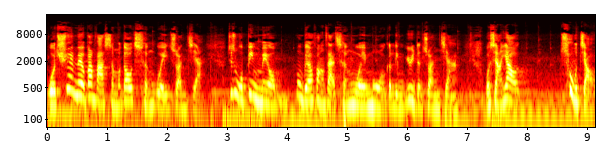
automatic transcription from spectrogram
我却没有办法什么都成为专家。就是我并没有目标放在成为某个领域的专家，我想要触角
